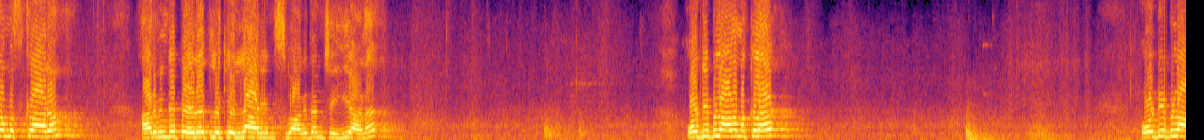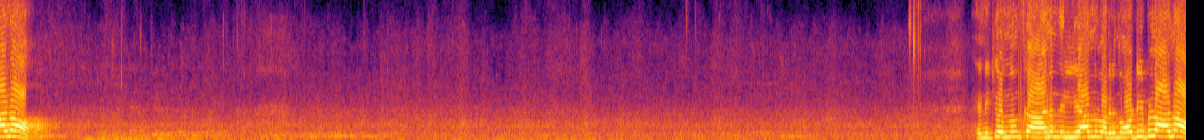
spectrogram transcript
നമസ്കാരം. അറിവിന്റെ പേടത്തിലേക്ക് എല്ലാവരെയും സ്വാഗതം ചെയ്യാണ് ഓഡിബിൾ ആണോ മക്കളെ? ഓഡിബിൾ ആണോ? എനിക്കൊന്നും കാണുന്നില്ല എന്ന് പറയുന്നു. ഓഡിബിൾ ആണോ?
